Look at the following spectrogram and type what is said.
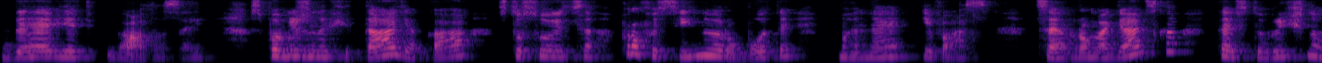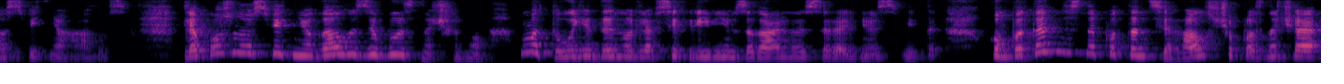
9 галузей, з-поміж них і та, яка стосується професійної роботи мене і вас. Це громадянська та історична освітня галузь. Для кожної освітньої галузі визначено мету єдину для всіх рівнів загальної середньої освіти, компетентнісний потенціал, що позначає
